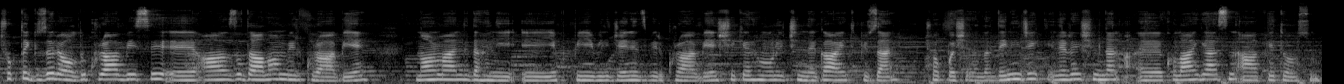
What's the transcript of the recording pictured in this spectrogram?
Çok da güzel oldu. Kurabiyesi e, ağızda dağılan bir kurabiye. Normalde de hani e, yapıp yiyebileceğiniz bir kurabiye. Şeker hamuru için de gayet güzel. Çok başarılı. Deneyeceklere şimdiden e, kolay gelsin. Afiyet olsun.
